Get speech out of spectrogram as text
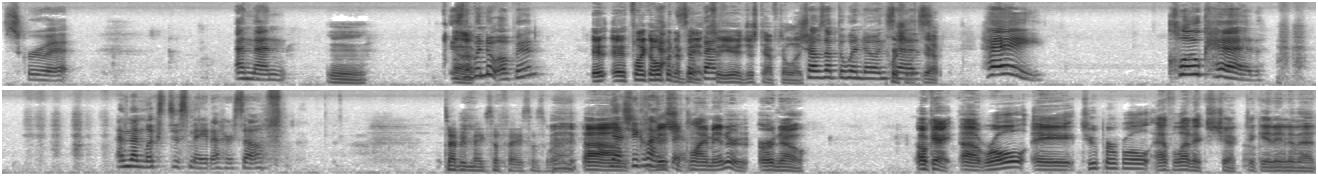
"Screw it." And then, Mm. is Uh, the window open? It, it's like open Yeah, a so bit, Beth so you just have to like Shoves up the window and says, it. Yeah. hey, cloakhead. And then looks dismayed at herself. Debbie makes a face as well. Um, Yeah, she climbs Does she in. climb in or, or no? Okay, uh, roll a two purple athletics check to get into that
